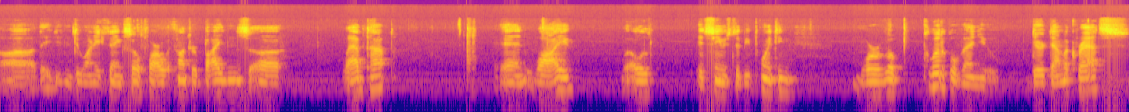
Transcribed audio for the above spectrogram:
Uh, they didn't do anything so far with Hunter Biden's uh, laptop. And why? Well, it seems to be pointing more of a political venue. They're Democrats.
